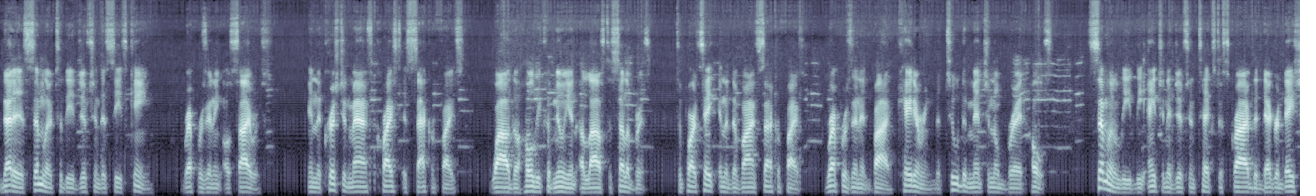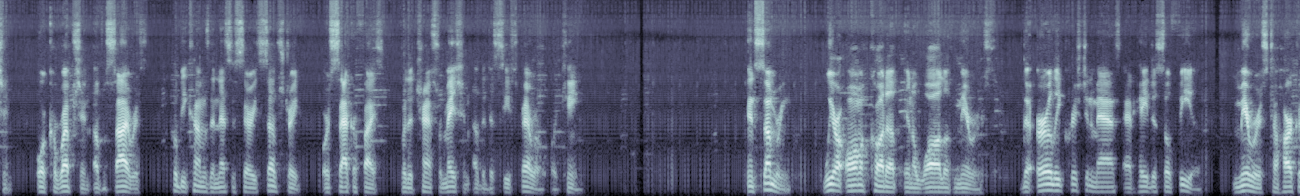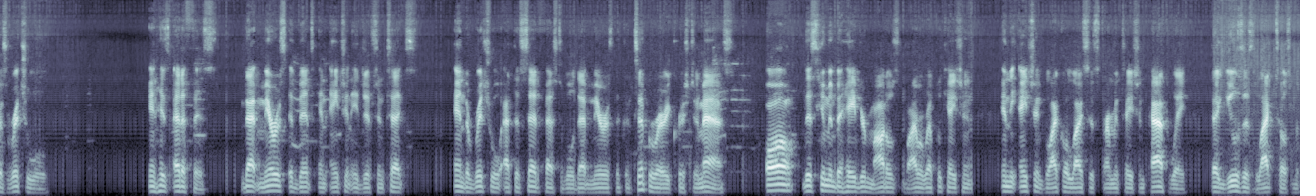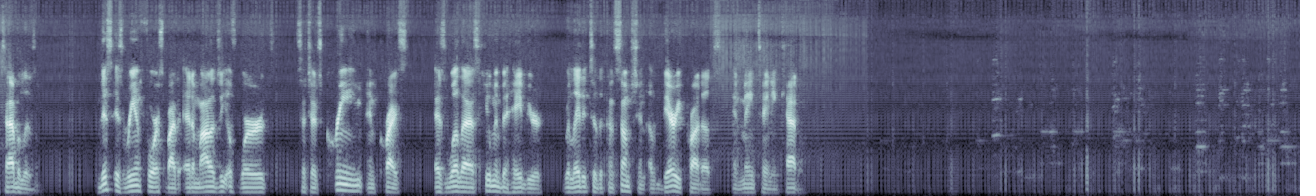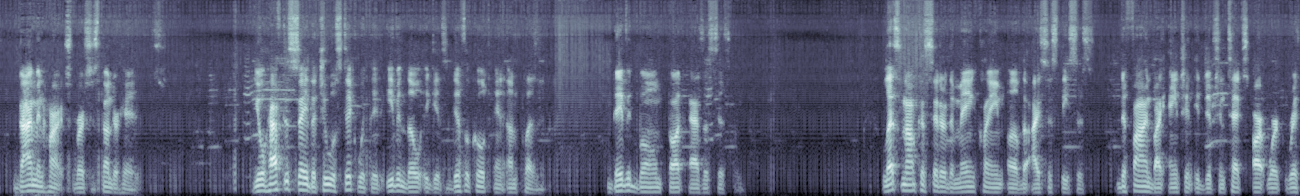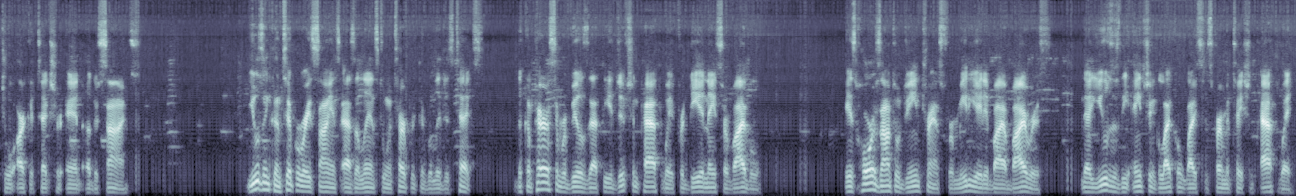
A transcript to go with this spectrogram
That is similar to the Egyptian deceased king, representing Osiris. In the Christian Mass, Christ is sacrificed, while the Holy Communion allows the celebrants to partake in the divine sacrifice, represented by catering the two dimensional bread host. Similarly, the ancient Egyptian text described the degradation or corruption of Osiris, who becomes the necessary substrate or sacrifice for the transformation of the deceased pharaoh or king. In summary, we are all caught up in a wall of mirrors. The early Christian Mass at Hagia Sophia mirrors Taharka's ritual in his edifice that mirrors events in ancient Egyptian texts, and the ritual at the Sed festival that mirrors the contemporary Christian Mass. All this human behavior models viral replication in the ancient glycolysis fermentation pathway that uses lactose metabolism. This is reinforced by the etymology of words such as cream and Christ, as well as human behavior related to the consumption of dairy products and maintaining cattle. Diamond Hearts versus Thunderheads. You'll have to say that you will stick with it even though it gets difficult and unpleasant. David Bohm thought as a system. Let's now consider the main claim of the Isis thesis, defined by ancient Egyptian texts, artwork, ritual architecture, and other signs. Using contemporary science as a lens to interpret the religious text, the comparison reveals that the Egyptian pathway for DNA survival is horizontal gene transfer mediated by a virus that uses the ancient glycolysis fermentation pathway.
